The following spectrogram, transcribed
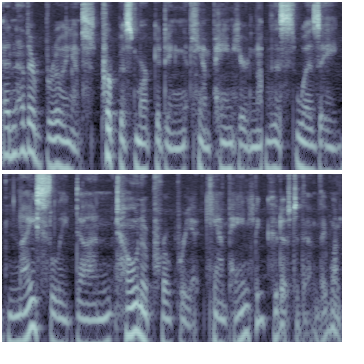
Another brilliant purpose marketing campaign here. This was a nicely done, tone appropriate campaign. Big kudos to them. They won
